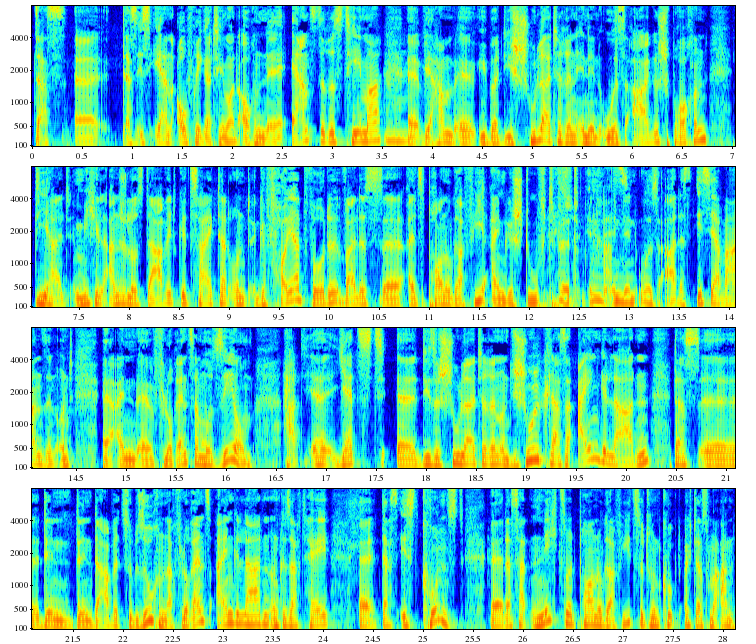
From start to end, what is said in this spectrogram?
Das, äh, das ist eher ein Aufregerthema und auch ein äh, ernsteres Thema. Äh, wir haben äh, über die Schulleiterin in den USA gesprochen, die halt Michelangelos David gezeigt hat und gefeuert wurde, weil es äh, als Pornografie eingestuft wird in, in den USA. Das ist ja Wahnsinn. Und äh, ein äh, Florenzer Museum hat äh, jetzt äh, diese Schulleiterin und die Schulklasse eingeladen, das, äh, den, den David zu besuchen, nach Florenz eingeladen und gesagt, hey, äh, das ist Kunst. Äh, das hat nichts mit Pornografie zu tun, guckt euch das mal an.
